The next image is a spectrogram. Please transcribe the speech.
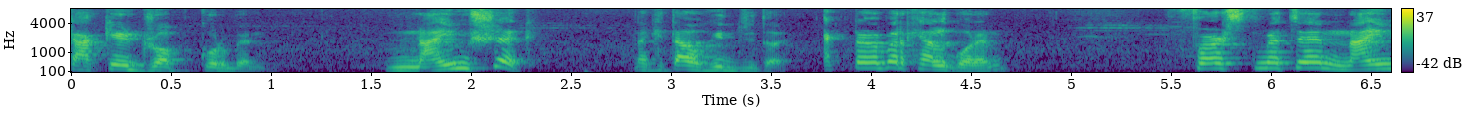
কাকে ড্রপ করবেন? নাইম শেখ নাকি তাও হৃদয়? একটা ব্যাপার খেয়াল করেন ফার্স্ট ম্যাচে নাইম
